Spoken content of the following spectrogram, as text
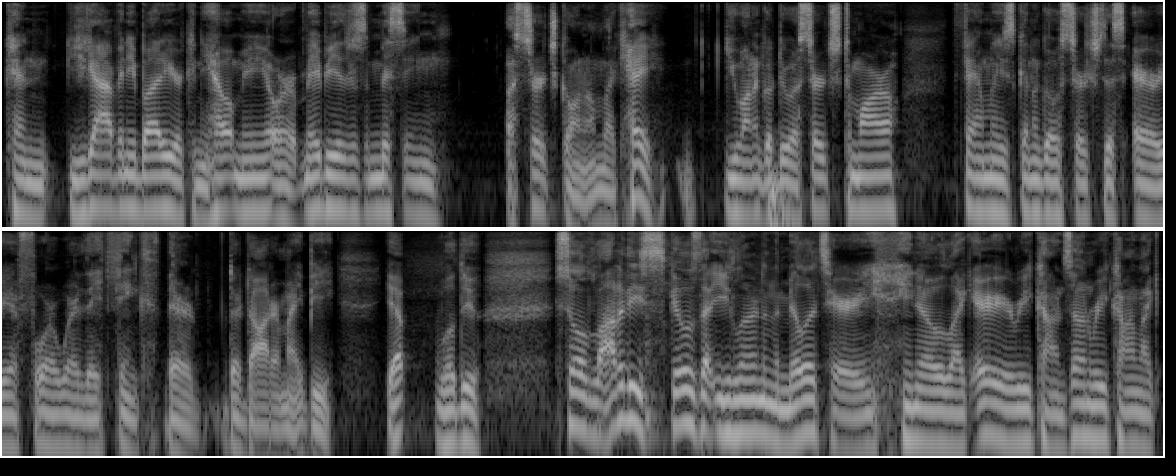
"Can you have anybody, or can you help me?" Or maybe there's a missing a search going. I'm like, hey, you want to go do a search tomorrow? Family's gonna go search this area for where they think their their daughter might be. Yep, we'll do. So a lot of these skills that you learn in the military, you know, like area recon, zone recon, like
